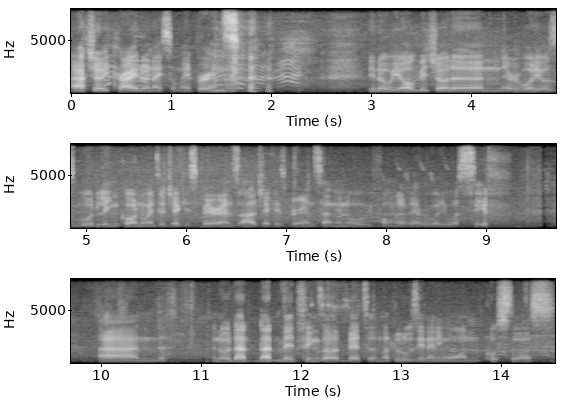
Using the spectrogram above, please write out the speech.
I actually cried when I saw my parents. you know, we hugged each other and everybody was good. Lincoln went to check his parents, I'll check his parents, and you know, we found that everybody was safe. And you know that that made things a lot better not losing anyone close to us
